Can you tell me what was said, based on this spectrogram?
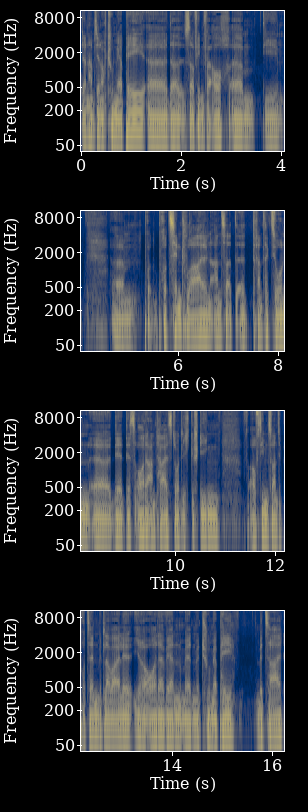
dann haben sie ja noch Jumia Pay, äh, da ist auf jeden Fall auch ähm, die ähm, pro prozentualen Anzahl äh, Transaktionen äh, der, des Orderanteils deutlich gestiegen auf 27 Prozent mittlerweile. Ihre Order werden, werden mit Jumia Pay bezahlt.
